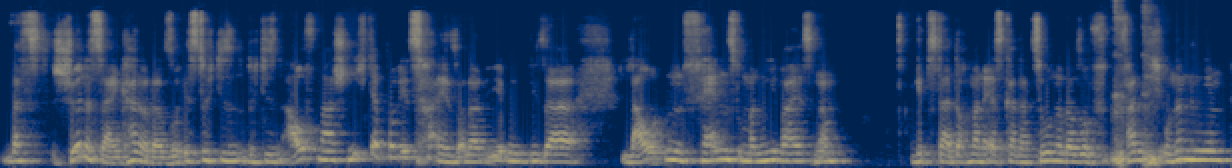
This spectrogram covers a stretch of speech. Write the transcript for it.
was Schönes sein kann oder so, ist durch diesen, durch diesen Aufmarsch nicht der Polizei, sondern eben dieser lauten Fans, wo man nie weiß, ne, gibt es da doch mal eine Eskalation oder so, fand ich unangenehm.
